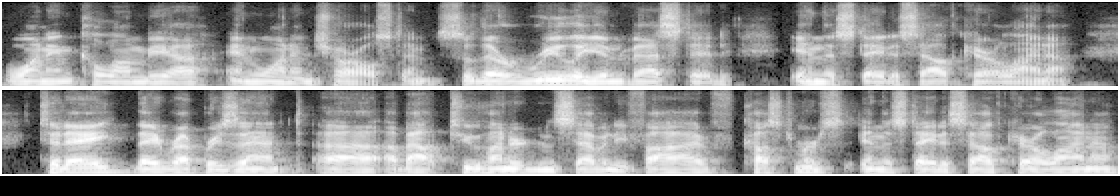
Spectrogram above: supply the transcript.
one in Columbia, and one in Charleston. So they're really invested in the state of South Carolina. Today, they represent uh, about 275 customers in the state of South Carolina.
